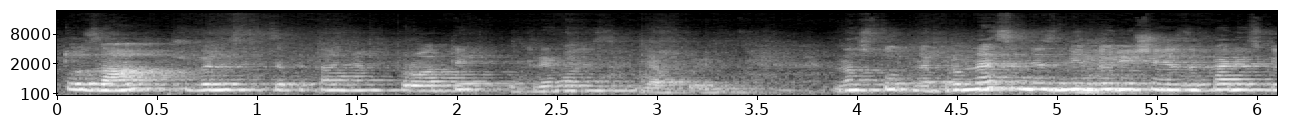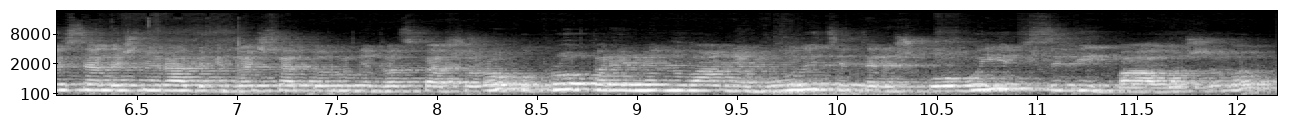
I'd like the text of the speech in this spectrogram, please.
Хто за, щоб винести це питання? Проти? Утрималися? Дякую. Наступне. Про внесення змін до рішення Захарівської селищної ради від 24 грудня 2021 року про перейменування вулиці Терешкової в селі Балошево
